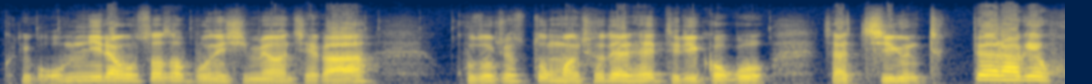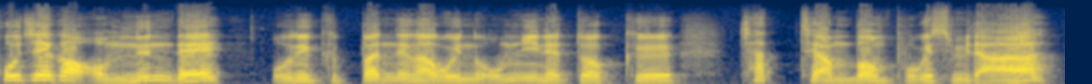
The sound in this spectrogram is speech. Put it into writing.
그리고 옴니라고 써서 보내시면 제가 구독자 소통방 초대를 해 드릴 거고 자 지금 특별하게 호재가 없는데 오늘 급반등하고 있는 옴니 네트워크 차트 한번 보겠습니다.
